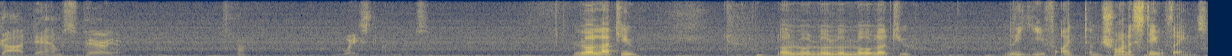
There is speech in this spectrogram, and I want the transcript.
goddamn superior? Hmm. Wastelanders. Lol at you. Lol lol lol lol at you. Leave. I, I'm trying to steal things.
